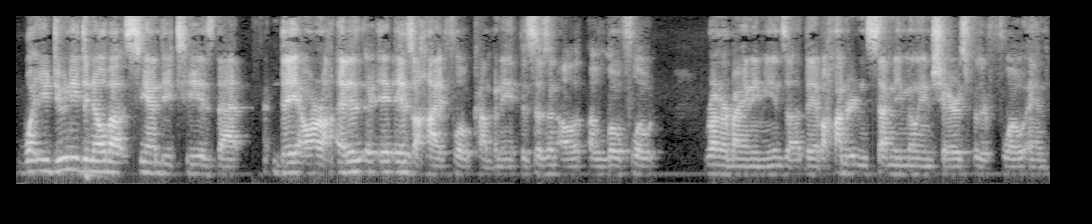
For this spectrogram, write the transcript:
what you do need to know about CNDT is that they are it is, a high float company. This isn't a low float runner by any means. Uh, they have 170 million shares for their float, and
